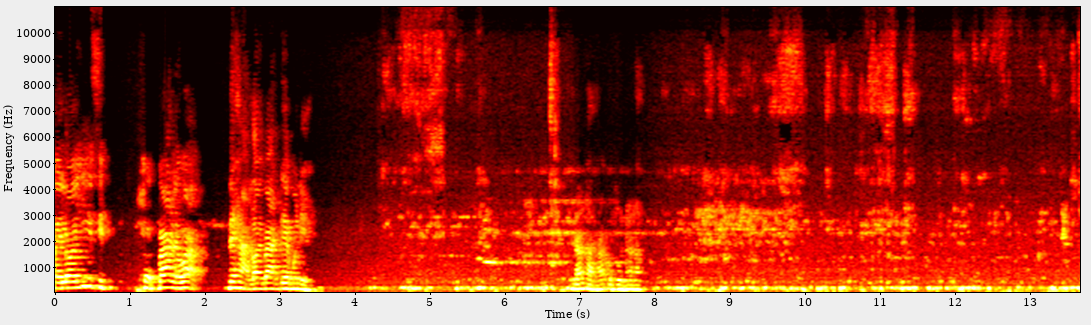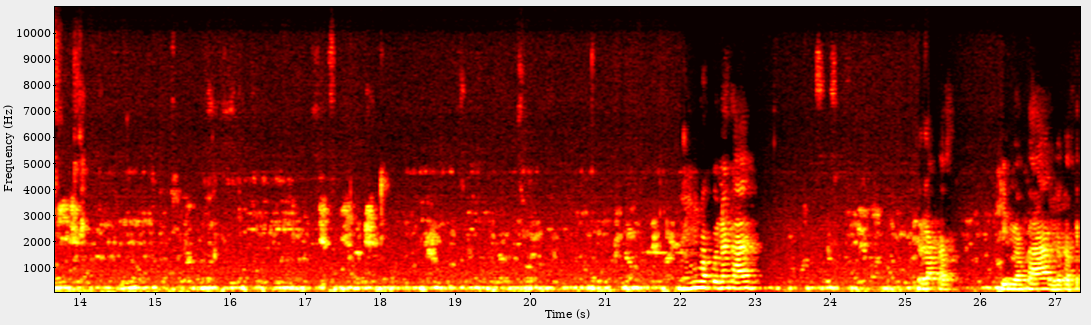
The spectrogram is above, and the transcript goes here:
ไปร้อยยี่สิบหกบ้านแล้วอะได้หาร้อยบ้านได้มื่อนี่นะคะขอบคุณนะคะอืมขอบ คุณนะคะจะรับกับกินกาแฟหรือกาแฟ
